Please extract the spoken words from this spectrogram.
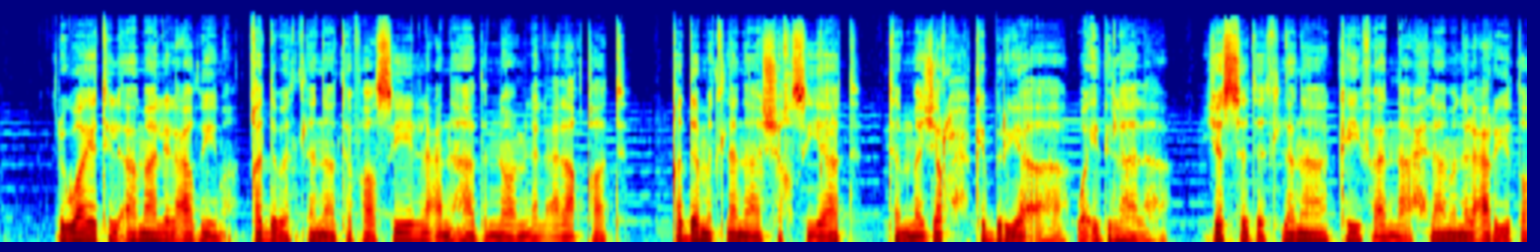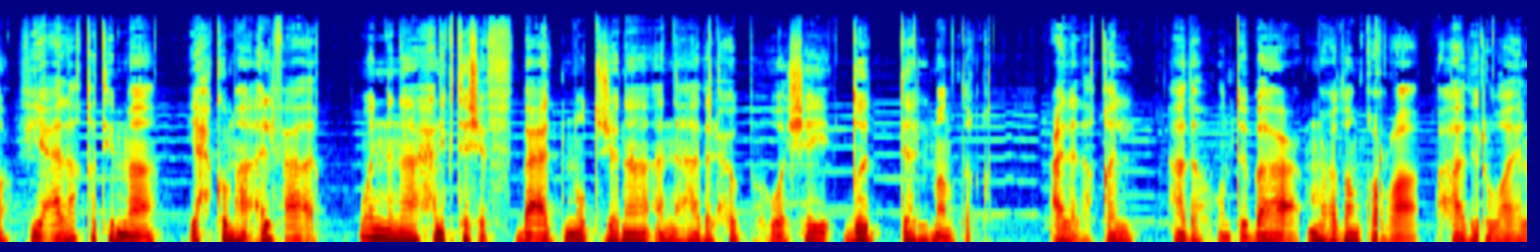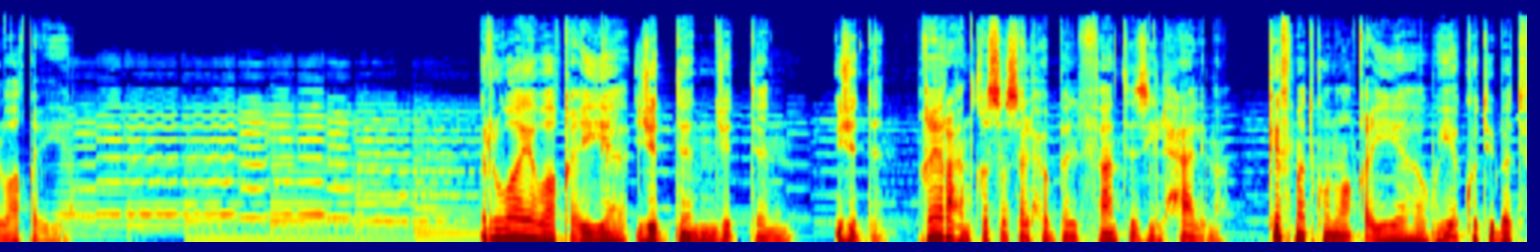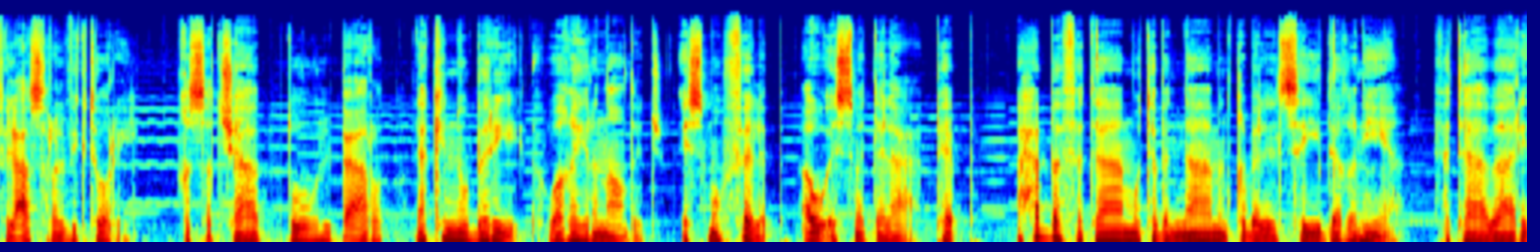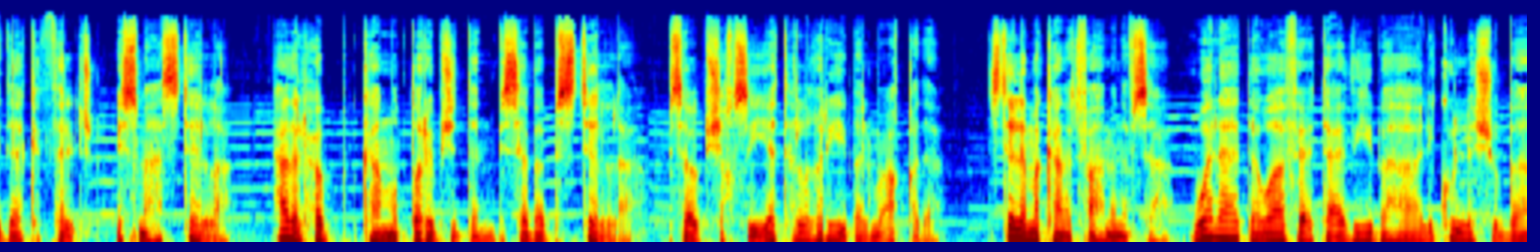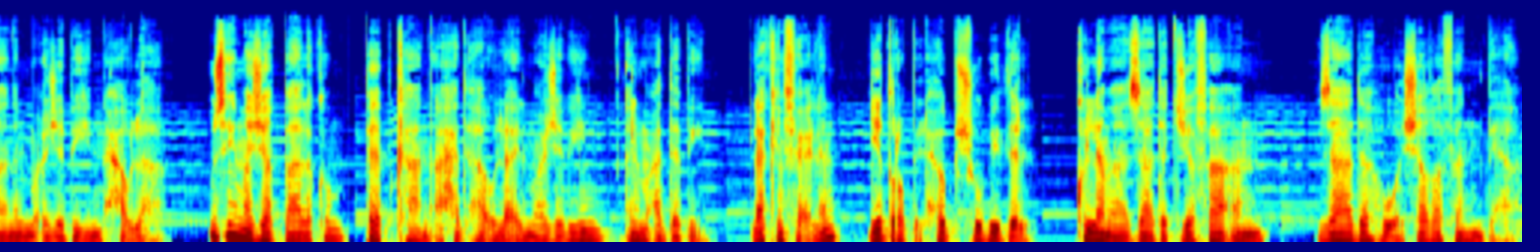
رواية الآمال العظيمة قدمت لنا تفاصيل عن هذا النوع من العلاقات. قدمت لنا شخصيات تم جرح كبريائها وإذلالها. جسدت لنا كيف أن أحلامنا العريضة في علاقة ما يحكمها ألف عائق. وإننا حنكتشف بعد نضجنا أن هذا الحب هو شيء ضد المنطق. على الأقل هذا هو انطباع معظم قراء هذه الرواية الواقعية. الرواية واقعية جدا جدا جدا غير عن قصص الحب ال fantasy الحالمة. كيف ما تكون واقعية وهي كتبت في العصر الفيكتوري. قصة شاب طول بعرض لكنه بريء وغير ناضج. اسمه فيليب أو اسم الدلع بيب. أحب فتاة متبناة من قبل سيدة غنية فتاة باردة كالثلج اسمها ستيلا. هذا الحب كان مضطرب جدا بسبب ستيلا بسبب شخصيتها الغريبة المعقدة. ستيلا ما كانت فاهمة نفسها ولا دوافع تعذيبها لكل الشبان المعجبين حولها. وزي ما جاب بالكم بيب كان أحد هؤلاء المعجبين المعذبين. لكن فعلا يضرب الحب شو بذل كلما زادت جفاء زاد هو شغفا بها.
